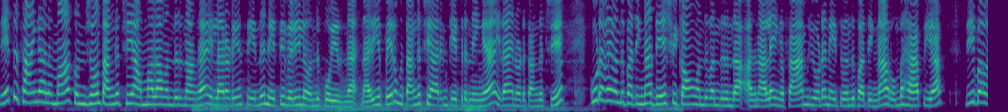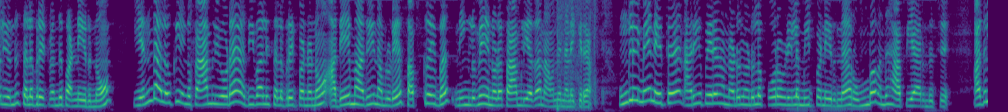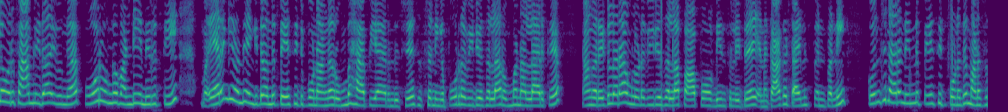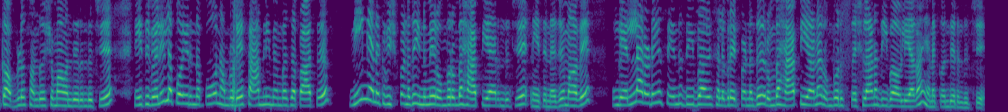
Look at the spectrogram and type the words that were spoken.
நேற்று சாயங்காலமாக கொஞ்சம் தங்கச்சி அம்மாலாம் வந்திருந்தாங்க. எல்லாரோடையும் சேர்ந்து நேற்று வெளியில் வந்து போயிருந்தேன். நிறைய பேர் உங்கள் தங்கச்சி யாருன்னு கேட்டிருந்தீங்க. இதான் என்னோட தங்கச்சி. கூடவே வந்து பார்த்திங்கன்னா தேஷ்விகாவும் வந்து வந்திருந்தா. அதனால் எங்கள் ஃபேமிலியோட நேற்று வந்து பார்த்திங்கன்னா ரொம்ப ஹாப்பியாக தீபாவளி வந்து செலிப்ரேட் வந்து பண்ணியிருந்தோம். எந்த அளவுக்கு எங்கள் ஃபேமிலியோட தீபாவளி செலிப்ரேட் பண்ணணும் அதே மாதிரி நம்மளுடைய சப்ஸ்கிரைபர்ஸ் நீங்களுமே என்னோட ஃபேமிலியாக தான் நான் வந்து நினைக்கிறேன். உங்களையுமே நேற்று நிறைய பேரை நான் நடுவில் நடுவில் போகிற வழியில் மீட் பண்ணியிருந்தேன். ரொம்ப வந்து ஹாப்பியாக இருந்துச்சு. அதில் ஒரு ஃபேமிலி தான் இவங்க. போகிறவங்க வண்டியை நிறுத்தி இறங்கி வந்து என்கிட்ட வந்து பேசிட்டு போனாங்க. ரொம்ப ஹாப்பியாக இருந்துச்சு. சிஸ்டர் நீங்கள் போடுற வீடியோஸ் எல்லாம் ரொம்ப நல்லாயிருக்கு நாங்கள் ரெகுலராக உங்களோட வீடியோஸ் எல்லாம் பார்ப்போம் அப்படின்னு சொல்லிட்டு எனக்காக டைம் ஸ்பெண்ட் பண்ணி கொஞ்ச நேரம் நின்று பேசிட்டு போனது மனசுக்கு அவ்வளோ சந்தோஷமாக வந்து இருந்துச்சு. நேற்று வெளியில் போயிருந்தப்போ நம்மளுடைய ஃபேமிலி மெம்பர்ஸை பார்த்து நீங்கள் எனக்கு விஷ் பண்ணது இன்னுமே ரொம்ப ரொம்ப ஹாப்பியாக இருந்துச்சு. நேற்று நிஜமாவே உங்கள் எல்லாரோடையும் சேர்ந்து தீபாவளி செலிப்ரேட் பண்ணது ரொம்ப ஹாப்பியான ரொம்ப ஒரு ஸ்பெஷலான தீபாவளியாக தான் எனக்கு வந்து இருந்துச்சு.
